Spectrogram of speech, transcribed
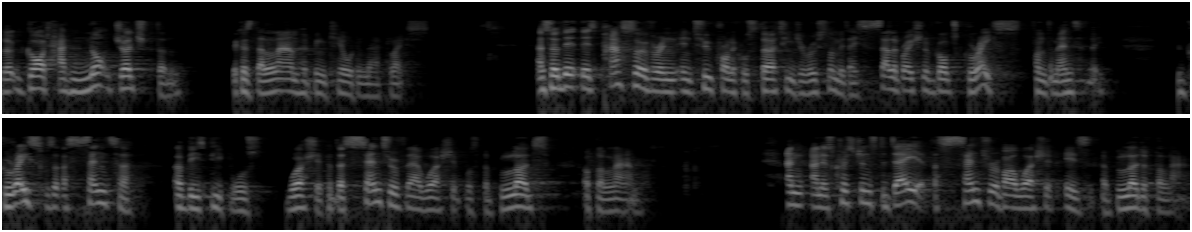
that God had not judged them because the lamb had been killed in their place. And so this Passover in, in 2 Chronicles 13, Jerusalem, is a celebration of God's grace, fundamentally. Grace was at the center of these people's worship. At the center of their worship was the blood of the Lamb. And, and as Christians today, at the center of our worship is the blood of the Lamb,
